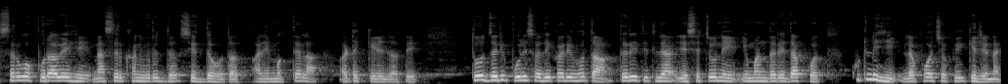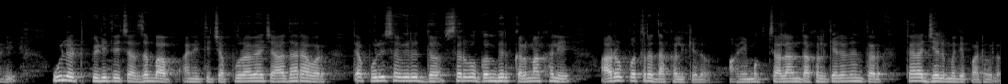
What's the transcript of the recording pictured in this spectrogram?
सर्व पुरावे हे नासिर खान विरुद्ध सिद्ध होतात आणि मग त्याला अटक केली जाते. तो जरी पोलीस अधिकारी होता तरी तिथल्या यशचोने इमानदारी दाखवत कुठलीही लपवाछपी केली नाही. उलट पीडितेचा जबाब आणि तिच्या पुराव्याच्या आधारावर त्या पोलिसाविरुद्ध सर्व गंभीर कलमाखाली आरोपपत्र दाखल केलं आणि मग चालान दाखल केल्यानंतर त्याला जेलमध्ये पाठवलं.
